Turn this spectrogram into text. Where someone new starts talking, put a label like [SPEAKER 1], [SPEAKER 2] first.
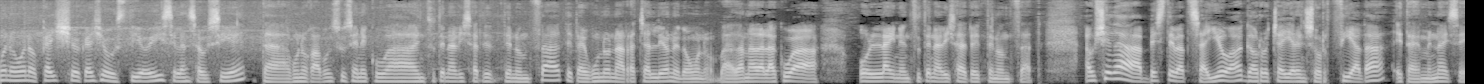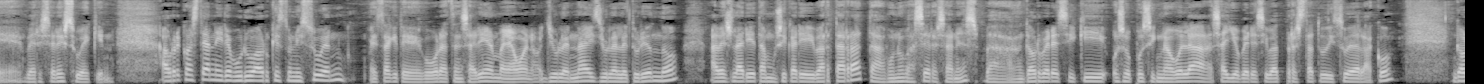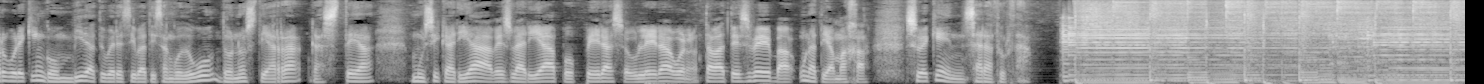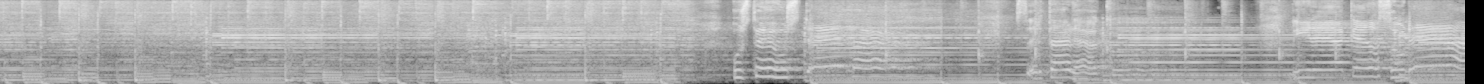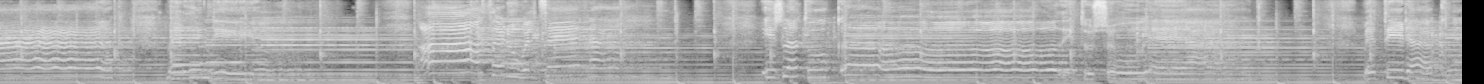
[SPEAKER 1] Bueno, bueno, kaixo, kaixo guztioi, zelan zauzie, eta, bueno, gabon zuzenekua entzuten ari zateten ontzat, eta egunon arratsaldeon edo, bueno, ba, dana dalakua online entzuten ari zateten ontzat. Hau da beste bat saioa, gaur otxaiaren sortzia da, eta hemen naiz e, berriz ere zuekin. Aurreko astean nire burua aurkeztu nizuen, ezakite gogoratzen zarien, baina, bueno, Julen naiz, Julen leturiondo, abeslari eta musikaria ibartarra, eta, bueno, ba, zer esan ez, ba, gaur bereziki oso pozik nagoela saio berezi bat prestatu dizuedalako. Gaur gurekin gonbidatu berezi bat izango dugu, donostiarra, gaztea, musikaria, abeslaria, popera, soulera, bueno, eta bat ezbe, ba, una tia maja. Zuekin, Sara Zurza.
[SPEAKER 2] Uste uste da Zertarako. Nireak edo zureak Berdin dio. Ah, zeru beltzera Islatuko Dituzu geak Betirako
